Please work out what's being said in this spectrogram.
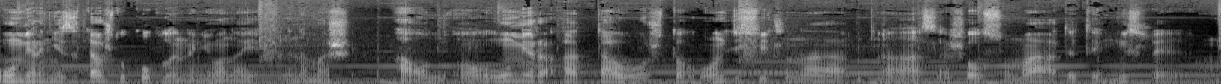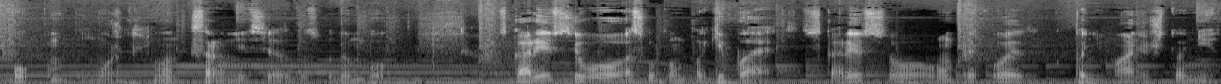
умер не из-за того, что куклы на него наехали на машине, а он э, умер от того, что он действительно а, сошел с ума от этой мысли, Бог, может ли он сравнить себя с Господом Богом. Скорее всего, поскольку он погибает, скорее всего, он приходит к пониманию, что нет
